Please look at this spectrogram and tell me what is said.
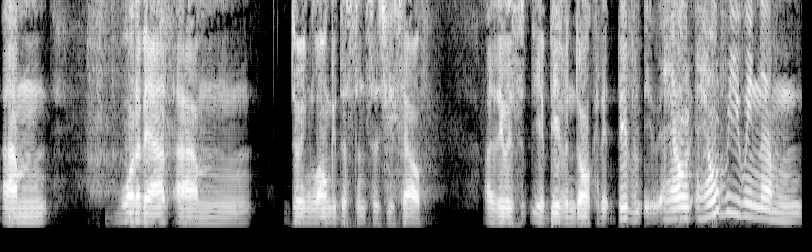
Um, what about um, doing longer distances yourself? Uh, there was yeah, Bevan Docherty. Bevan, how how old were you when um,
